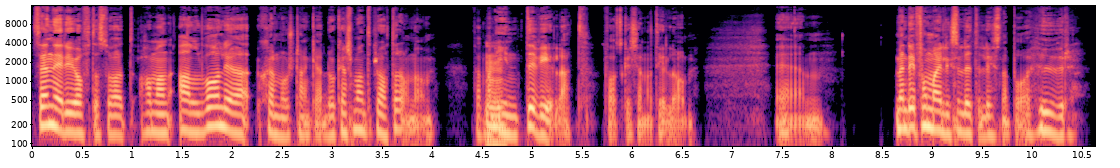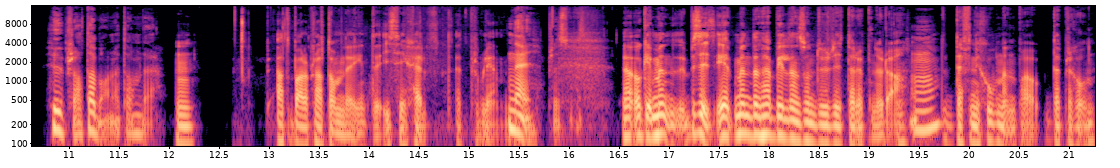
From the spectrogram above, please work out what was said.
Sen är det ju ofta så att har man allvarliga självmordstankar då kanske man inte pratar om dem. För att man Mm. inte vill att folk ska känna till dem. Ehm, men det får man ju liksom lite lyssna på. Hur, hur pratar barnet om det? Att bara prata om det är inte i sig självt ett problem. Nej, precis. Ja, Okej, men precis. Men den här bilden som du ritar upp nu då, Mm. definitionen på depression.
